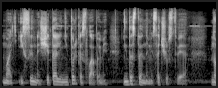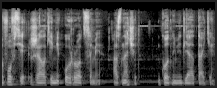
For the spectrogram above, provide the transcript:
Мать и сына считали не только слабыми, недостойными сочувствия, но вовсе жалкими уродцами, а значит, годными для атаки.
